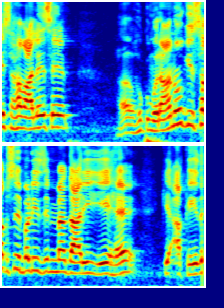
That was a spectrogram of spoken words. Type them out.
इस हवाले से हुक्मरानों की सबसे बड़ी ज़िम्मेदारी ये है कि अकीद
